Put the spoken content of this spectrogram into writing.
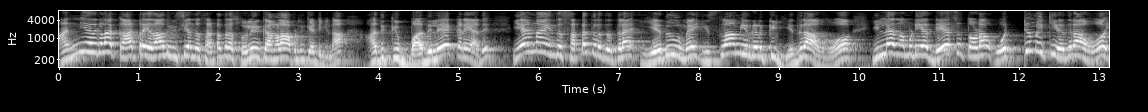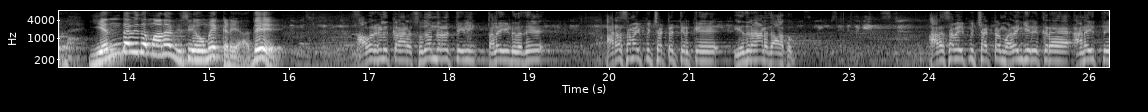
அந்நியர்களா காட்டுற ஏதாவது விஷயம் அந்த சட்டத்தில் சொல்லியிருக்காங்களா அப்படின்னு கேட்டிங்கன்னா அதுக்கு பதிலே கிடையாது. ஏன்னா இந்த சட்ட திருத்தத்தில் எதுவுமே இஸ்லாமியர்களுக்கு எதிராகவோ இல்லை நம்முடைய தேசத்தோட ஒற்றுமைக்கு எதிராகவோ எந்த விதமான விஷயமுமே கிடையாது. அவர்களுக்கான சுதந்திரத்தில் தலையிடுவது அரசமைப்பு சட்டத்திற்கு எதிரானதாகும். அரசமைப்பு சட்டம் வழங்கியிருக்கிற அனைத்து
